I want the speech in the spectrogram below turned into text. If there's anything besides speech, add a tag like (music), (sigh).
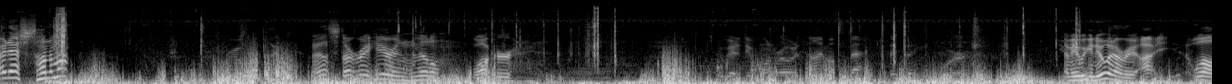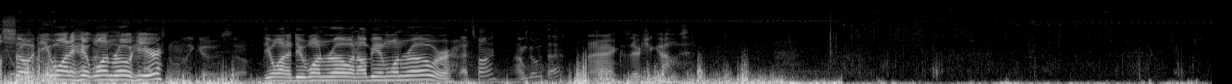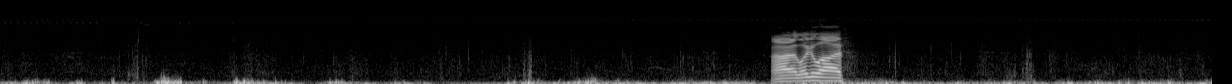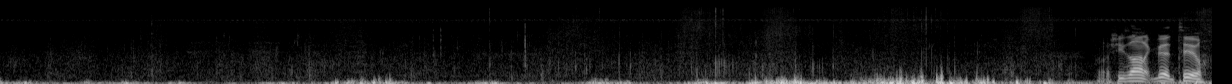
All right, Ash, let's hunt them up. Well, let's start right here in the middle. Walker. We gotta do one row at a time up the back type thing, or I mean, we can do whatever. I, well, so do you want to hit one row here? Do Normally goes, so you want to do one row and I'll be in one row, or? that's fine. I'm good with that. All right, because there she goes. All right, look alive. Well, she's on it good too.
